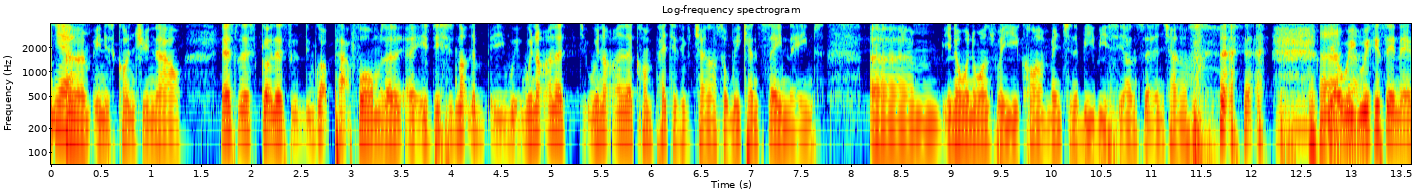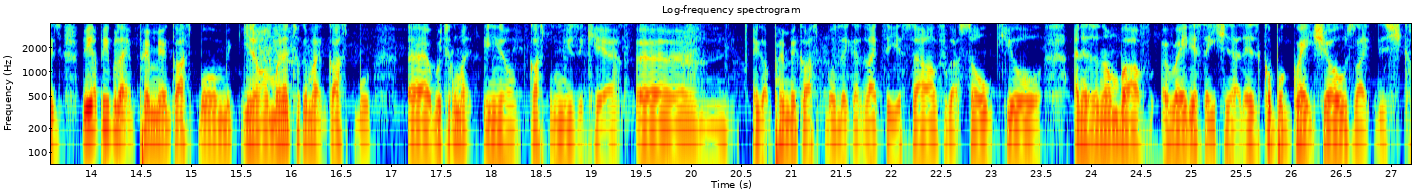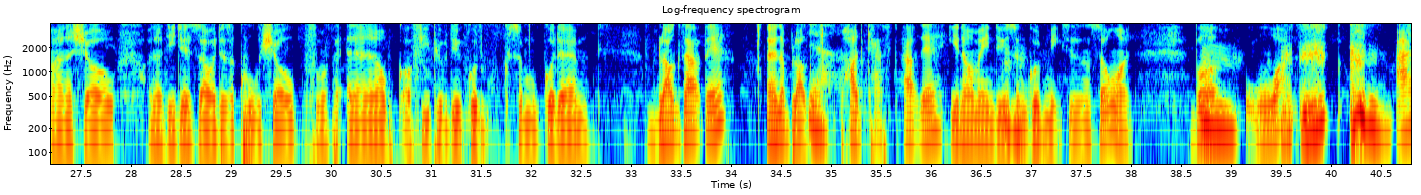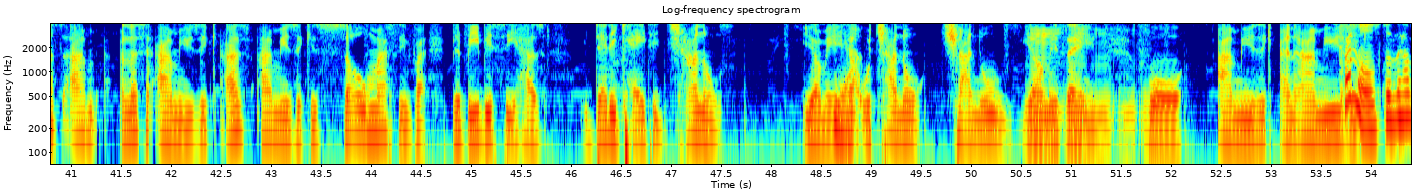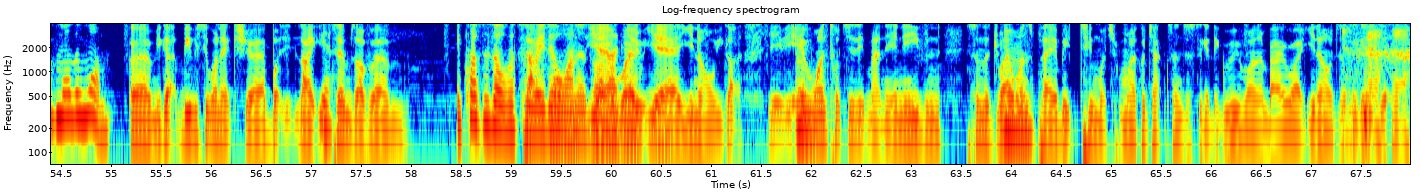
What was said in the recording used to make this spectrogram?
Yeah. um, in this country now. Let's let's go. Let's we've got platforms, and uh, this is not the we- we're not on a we're not on a competitive channel, so we can say names. Um, you know, when the ones where you can't mention the BBC on certain channels. yeah, we, we can say names. We got people like Premier Gospel, you know, and when they're talking about gospel, uh, we're talking about you know gospel music here. Um, we got Premier Gospel, like like say yourself. You got Soul Cure, and there's a number of uh, radio stations. That there's a couple of great shows like this kind of show. I know DJ Zoe does a cool show from, and I know a few people do good some good um blogs out there and a blogs Yeah. podcast out there. You know what I mean? Doing some good mixes and so on. But what's as um and let's say our music as our music is so massive that the BBC has dedicated channels. You know what I mean? Yeah. Not with channel channels. You know what I'm mm, mm, Saying mm, for our music and our music. Channels? Do they have more than one? Um, you got BBC 1Xtra, but like in terms of um it crosses over to Radio One as well. Yeah, I where, guess. yeah, you know, you got e- everyone touches it, man, and even some of the dry Mm. ones play a bit too much Michael Jackson just to get the groove on and Barry White, you know, just to get the,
